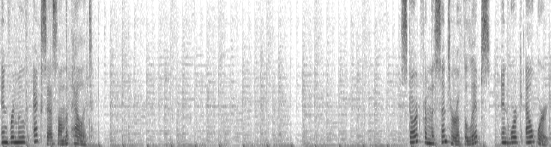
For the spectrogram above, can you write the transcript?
and remove excess on the palette. Start from the center of the lips and work outward.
